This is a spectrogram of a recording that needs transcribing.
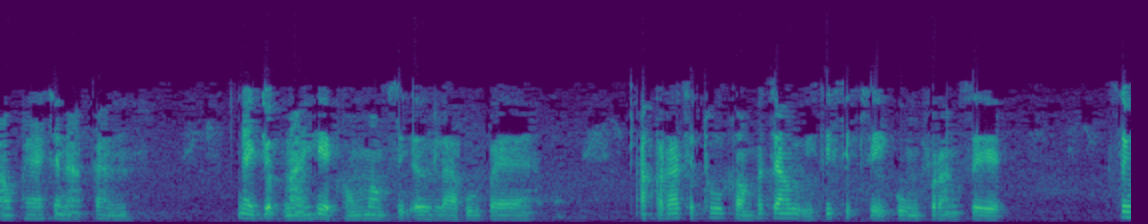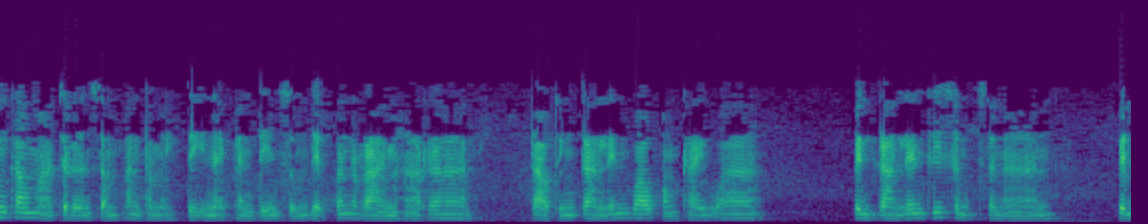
เอาแพ้ชนะกัน ในจดหมายเหตุของมองซิเออร์ลาบูแบร์อัครราชทูตของพระเจ้าหลุยส์ที่สิบสี่กรุงฝรั่งเศส ซึ่งเข้ามาเจริญสัมพันธไมตรีในแผ่นดินสมเด็จพระนารายมหาราช กล่าวถึงการเล่นว่าวของไทยว่า เป็นการเล่นที่สนุกสนาน เป็น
